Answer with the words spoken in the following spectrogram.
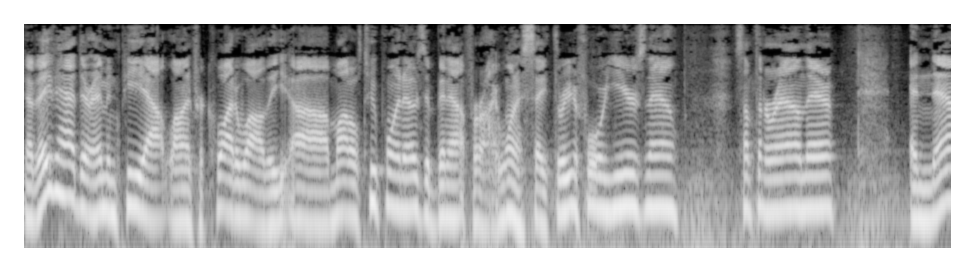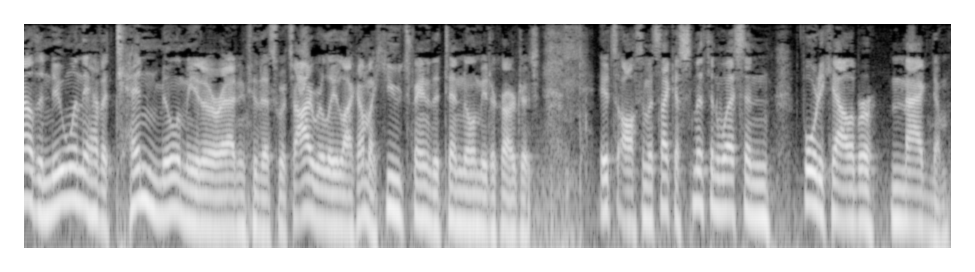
Now they've had their M&P outline for quite a while. The uh, Model 2.0s have been out for I want to say three or four years now, something around there. And now the new one, they have a 10 millimeter adding to this, which I really like. I'm a huge fan of the 10 millimeter cartridge. It's awesome. It's like a Smith & Wesson 40 caliber Magnum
